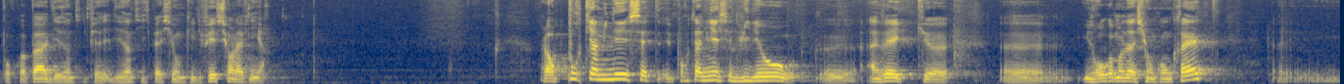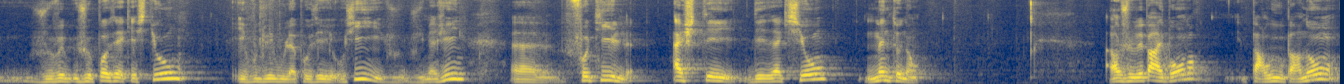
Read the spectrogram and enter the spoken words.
pourquoi pas des, anticipations qu'il fait sur l'avenir. Alors pour terminer cette, pour terminer cette vidéo avec une recommandation concrète, je, pose la question, et vous devez vous la poser aussi, j'imagine, euh, faut-il acheter des actions maintenant? Alors je ne vais pas répondre par oui ou par non,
